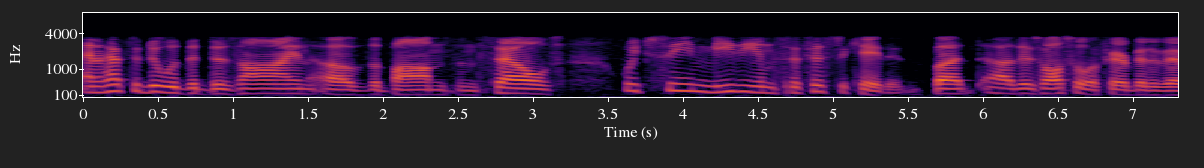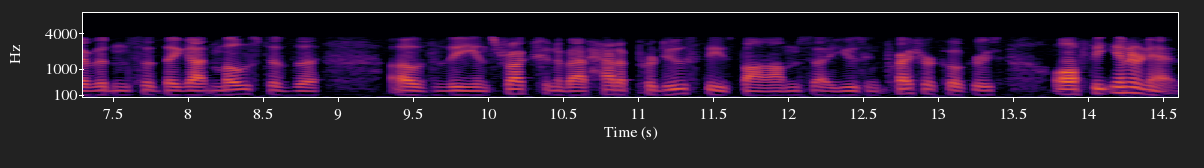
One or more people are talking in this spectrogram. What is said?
and it has to do with the design of the bombs themselves, which seem medium sophisticated. But uh, there's also a fair bit of evidence that they got most of the of the instruction about how to produce these bombs uh, using pressure cookers off the internet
